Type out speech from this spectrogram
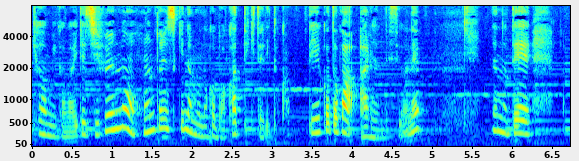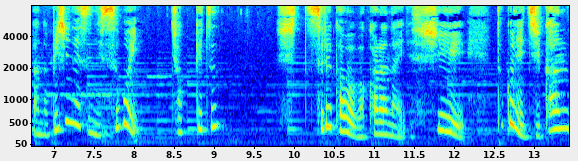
興味が湧いて自分の本当に好きなものが分かってきたりとかっていうことがあるんですよね。なのであのビジネスにすごい直結するかは分からないですし特に時間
